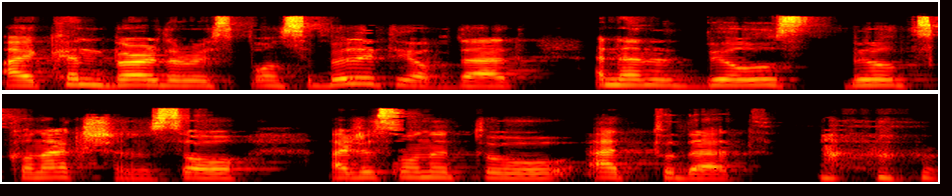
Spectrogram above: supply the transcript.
I can bear the responsibility of that, and then it builds builds connection. So I just wanted to add to that.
